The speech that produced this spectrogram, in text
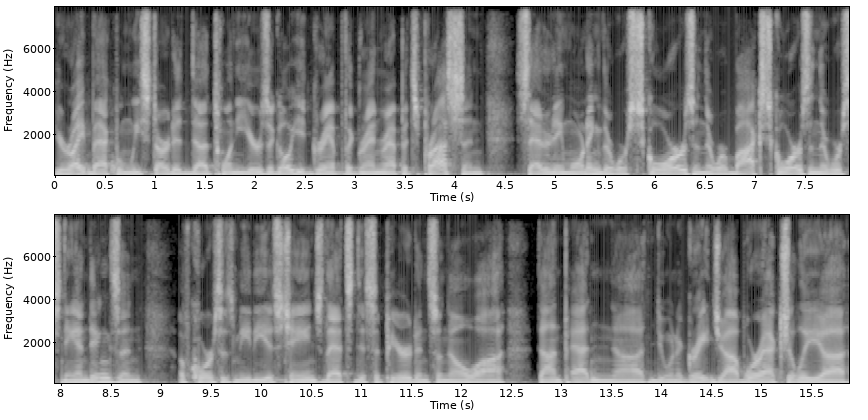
you're right, back when we started uh, 20 years ago, you'd grab the Grand Rapids Press, and Saturday morning there were scores, and there were box scores, and there were standings, and of course, as media has changed, that's disappeared, and so now uh, Don Patton uh, doing a great job. We're actually uh,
